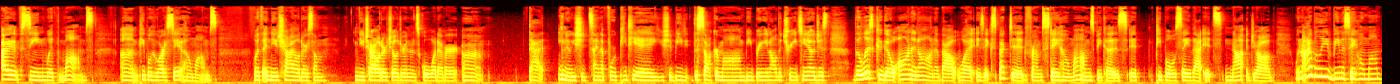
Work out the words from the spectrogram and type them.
I've seen with moms, um, people who are stay at home moms with a new child or some new child or children in school, whatever, um, that you know, you should sign up for PTA, you should be the soccer mom, be bringing all the treats, you know, just the list could go on and on about what is expected from stay home moms because it people say that it's not a job when I believe being a stay home mom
